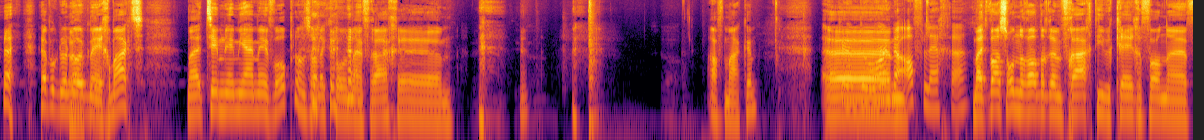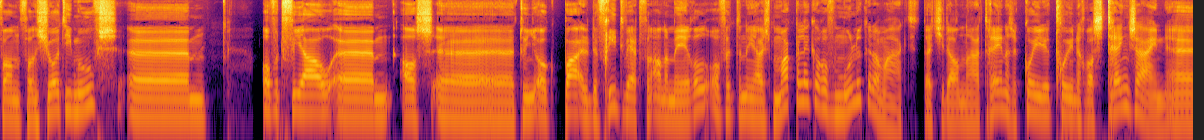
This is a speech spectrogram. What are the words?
heb ik nog nooit meegemaakt. Maar Tim, neem jij hem even op. Dan zal ik gewoon mijn vragen ehm, afmaken. Kun je de hoorn Ehm, afleggen? maar het was onder andere een vraag die we kregen van, eh, van, van Shorty Moves. Ehm, of het voor jou, ehm, als, eh, toen je ook de vriend werd van Anne Merel, of het dan juist makkelijker of moeilijker dan maakt? Dat je dan haar trainer kon je, kon je nog wel streng zijn? Eh,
